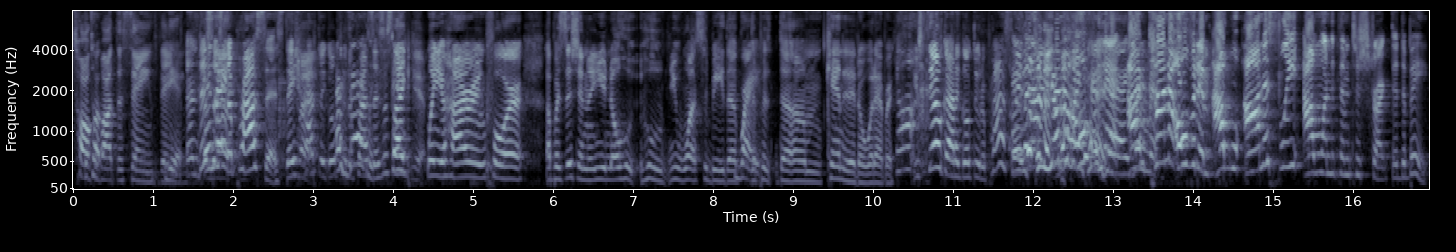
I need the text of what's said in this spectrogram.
talk about the same thing. Yeah. And this And is they- the process. They have to go through the process. It's And- like when you're hiring for a position and you know who, who you want to be the Right. the, the um, candidate or whatever. Y'all- You still got to go through the process. And I'm to your kinda point, over KJ, that. wait a I'm kind of over them. I w- honestly, I wanted them to strike the debate.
